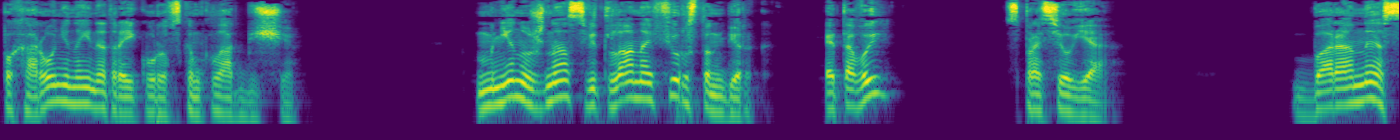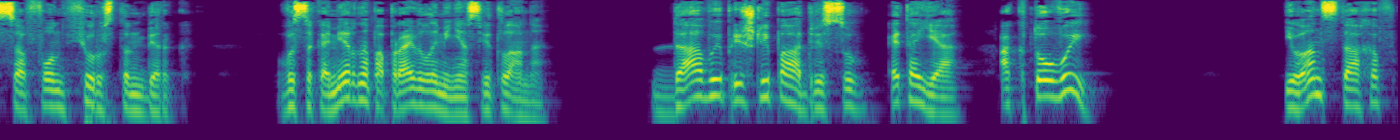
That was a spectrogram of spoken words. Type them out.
похороненной на Троекуровском кладбище. «Мне нужна Светлана Фюрстенберг. Это вы?» – спросил я. «Баронесса фон Фюрстенберг», – высокомерно поправила меня Светлана. «Да, вы пришли по адресу. Это я. А кто вы? Иван Стахов,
